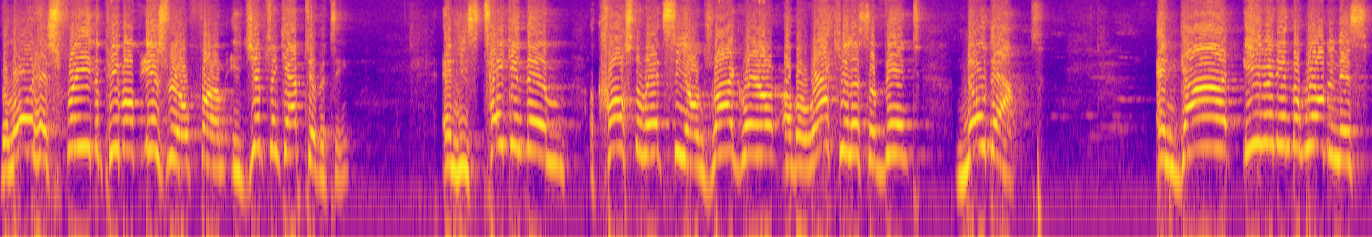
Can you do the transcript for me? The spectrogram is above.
The Lord has freed the people of Israel from Egyptian captivity, and he's taken them across the Red Sea on dry ground, a miraculous event, no doubt. And God, even in the wilderness,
